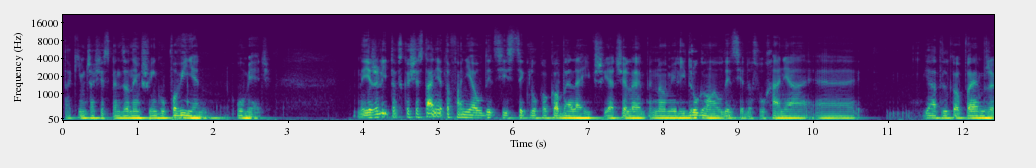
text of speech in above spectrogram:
takim czasie spędzonym w swingu powinien umieć. Jeżeli to wszystko się stanie, to fani audycji z cyklu Kokobele i przyjaciele będą mieli drugą audycję do słuchania. Ja tylko powiem, że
